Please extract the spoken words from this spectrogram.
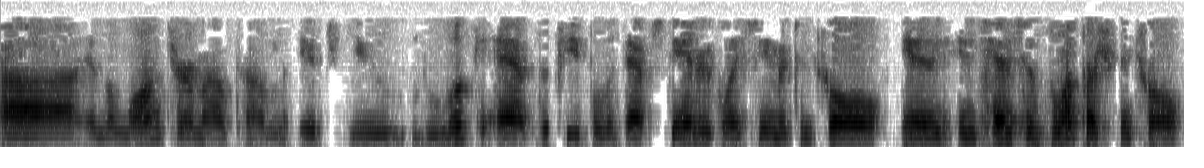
uh, in the long-term outcome, if you look at the people that got standard glycemic control and intensive blood pressure control,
